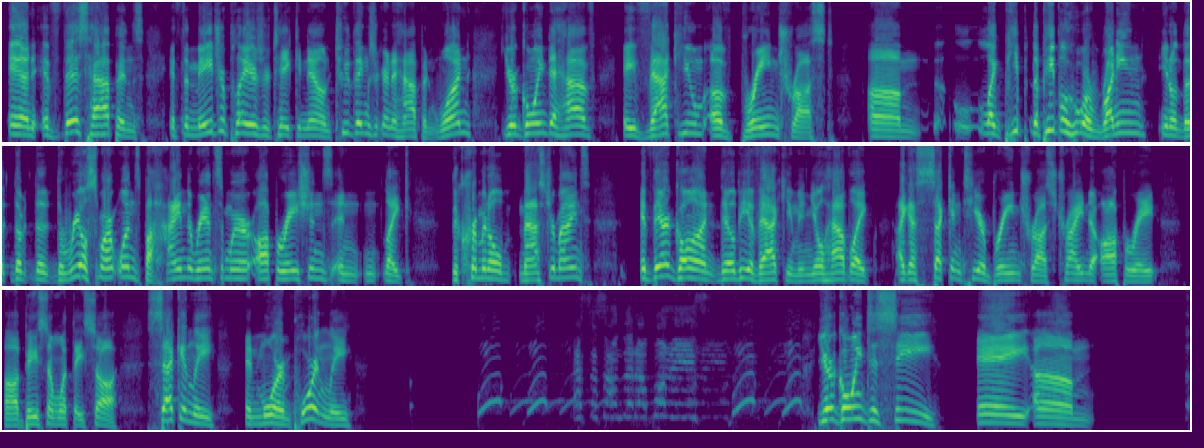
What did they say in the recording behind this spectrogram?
and if this happens if the major players are taken down two things are going to happen. One you're going to have a vacuum of brain trust um like people the people who are running you know the, the the the real smart ones behind the ransomware operations and like the criminal masterminds if they're gone there'll be a vacuum and you'll have like i guess second tier brain trust trying to operate uh, based on what they saw. Secondly and more importantly you're going to see a um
